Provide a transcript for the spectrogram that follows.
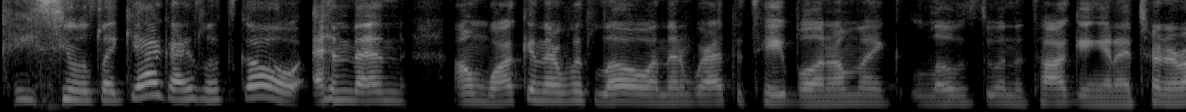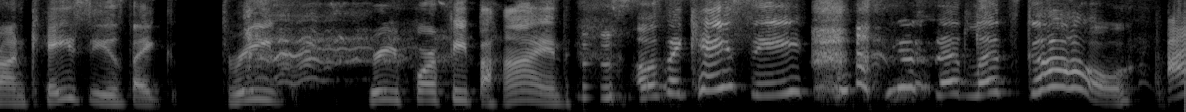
Casey was like, "Yeah, guys, let's go." And then I'm walking there with Lo, and then we're at the table, and I'm like, Lo's doing the talking, and I turn around, Casey is like three, three, four feet behind. I was like, Casey, you said let's go. I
